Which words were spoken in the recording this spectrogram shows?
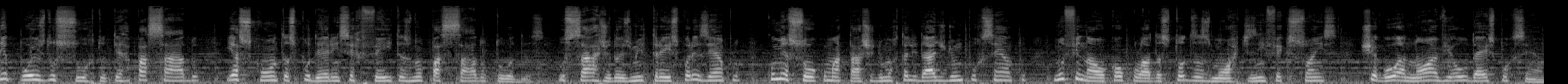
depois do surto ter passado e as contas puderem ser feitas no passado todas. O SARS de 2003, por exemplo, começou com uma taxa de mortalidade de 1%, no final, calculadas todas as mortes e infecções, chegou a 9 ou 10%.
